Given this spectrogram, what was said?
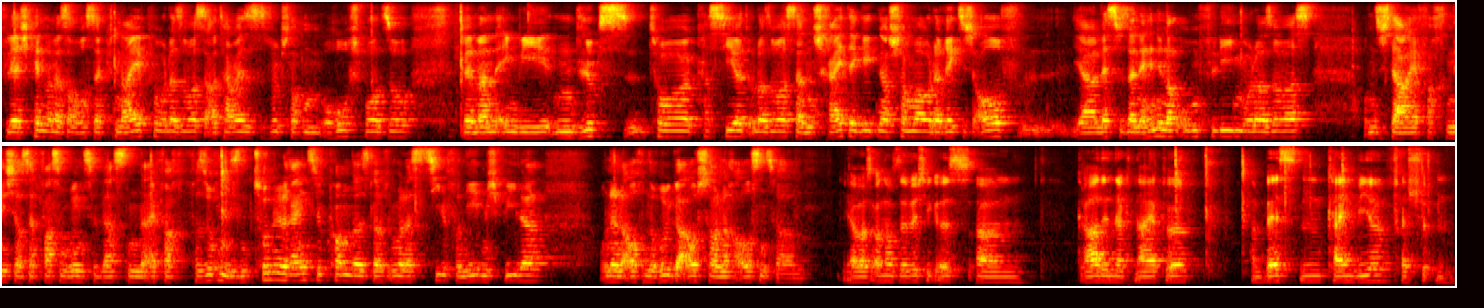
Vielleicht kennt man das auch aus der Kneipe oder sowas, aber teilweise ist es wirklich noch im Hochsport so. Wenn man irgendwie ein Glückstor kassiert oder sowas, dann schreit der Gegner schon mal oder regt sich auf, ja, lässt du seine Hände nach oben fliegen oder sowas um sich da einfach nicht aus der Fassung bringen zu lassen, einfach versuchen, in diesen Tunnel reinzukommen. Das ist, glaube ich, immer das Ziel von jedem Spieler und dann auch eine ruhige Ausstrahlung nach außen zu haben. Ja, was auch noch sehr wichtig ist, ähm, gerade in der Kneipe, am besten kein Bier verschütten.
